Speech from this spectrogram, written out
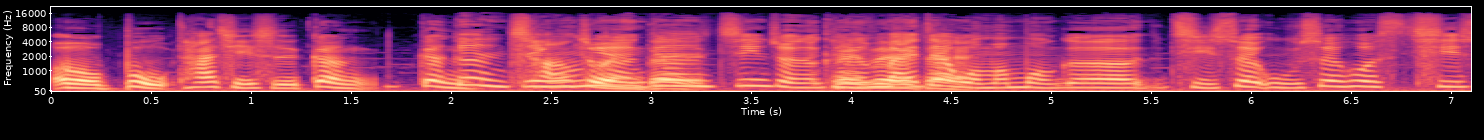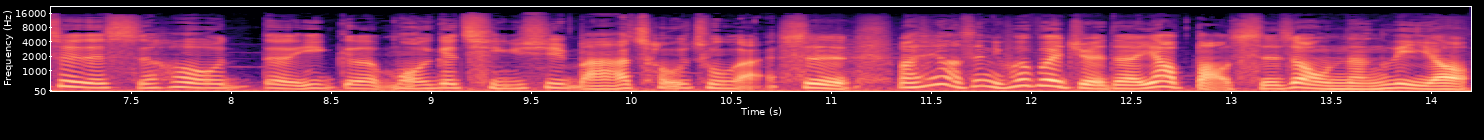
哦不，它其实更更更精长远、准更精准的，可能埋在我们某个几岁、五岁或七岁的时候的一个某一个情绪，把它抽出来。是马欣老师，你会不会觉得要保持这种能力哦？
